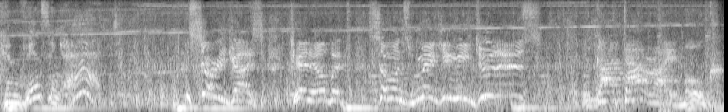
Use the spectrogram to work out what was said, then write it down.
Convincing act. Sorry, guys. Can't help it. Someone's making me do this. You got that right, Mook.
